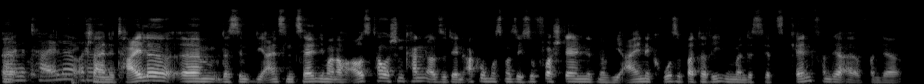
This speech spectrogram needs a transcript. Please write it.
kleine Äh, Teile? Oder? Kleine Teile, ähm, das sind die einzelnen Zellen, die man auch austauschen kann. Also den Akku muss man sich so vorstellen, nicht nur wie eine große Batterie, wie man das jetzt kennt von der, äh, von der,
